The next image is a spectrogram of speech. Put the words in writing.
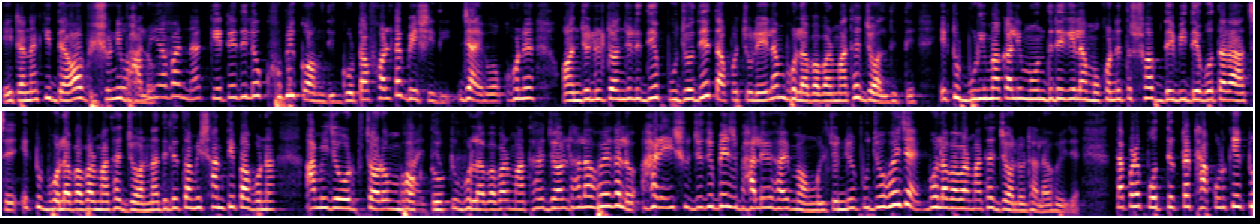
এটা নাকি দেওয়া ভীষণই ভালো। আমি আবার না কেটে দিলেও খুবই কম দিই গোটা ফলটা বেশি দিই। যাই হোক ওখানে অঞ্জলি টঞ্জলি দিয়ে পুজো দিয়ে তারপর চলে এলাম ভোলা বাবার মাথায় জল দিতে। একটু বুড়িমা কালী মন্দিরে গেলাম ওখানে তো সব দেবী দেবতারা আছে। একটু ভোলা বাবার মাথায় জল না দিলে তো আমি শান্তি পাবো না। আমি যে ওর চরম ভক্ত। একটু ভোলা বাবার মাথায় জল ঢালা হয়ে গেল আর এই সুযোগে বেশ ভালোই হয় মঙ্গলচণ্ডীর পুজো হয়ে যায় ভোলা বাবার মাথায় জলও ঢালা হয়ে যায়। তারপরে প্রত্যেকটা ঠাকুরকে একটু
